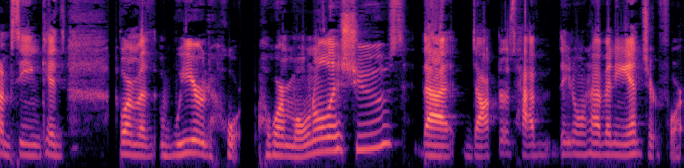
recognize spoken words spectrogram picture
I'm seeing kids born with weird ho- hormonal issues that doctors have they don't have any answer for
